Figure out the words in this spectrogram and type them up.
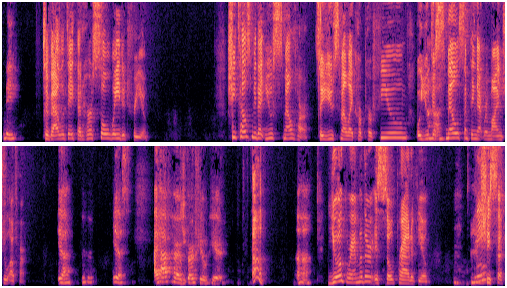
Me. to validate that her soul waited for you? She tells me that you smell her. So you smell like her perfume or you Uh-huh. just smell something that reminds you of her. Yeah. Mhm. Yes. I have her You- perfume here. Oh, Uh-huh. your grandmother is so proud of you. Me? She said,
